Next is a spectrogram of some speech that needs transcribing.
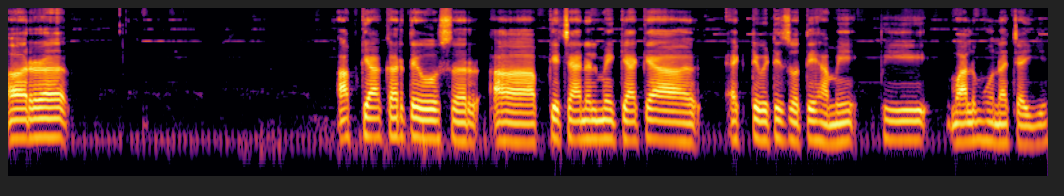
और आप क्या करते हो, सर? आपके चैनल में क्या क्या एक्टिविटीज़ होती है, हमें भी मालूम होना चाहिए।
